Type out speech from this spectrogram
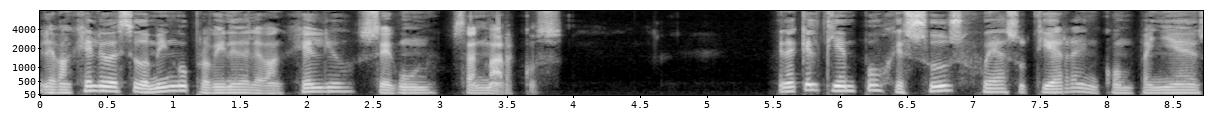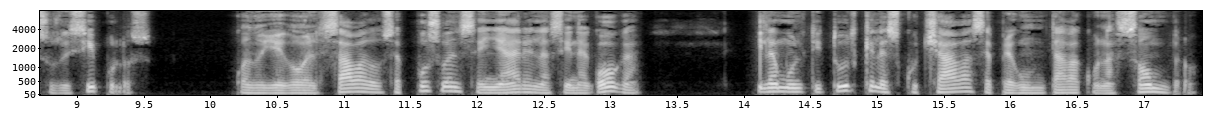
El Evangelio de este domingo proviene del Evangelio según San Marcos. En aquel tiempo Jesús fue a su tierra en compañía de sus discípulos. Cuando llegó el sábado se puso a enseñar en la sinagoga, y la multitud que le escuchaba se preguntaba con asombro,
